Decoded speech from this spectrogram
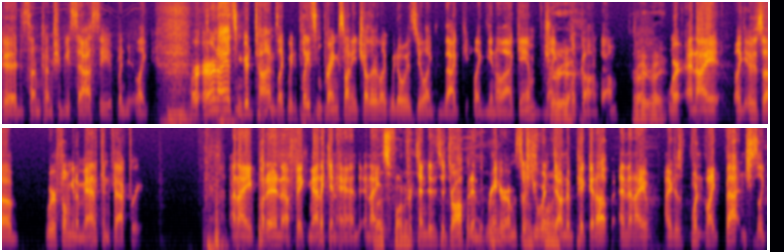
good, sometimes she'd be sassy, but like her, her and I had some good times. Like we'd play some pranks on each other. Like we'd always do like that, like you know that game, like Sure, yeah. look on down. Right, right. Where and I like it was a we were filming in a mannequin factory, and I put in a fake mannequin hand and I pretended to drop it in the green room. So That's she went funny. down to pick it up, and then I I just went like that, and she's like,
